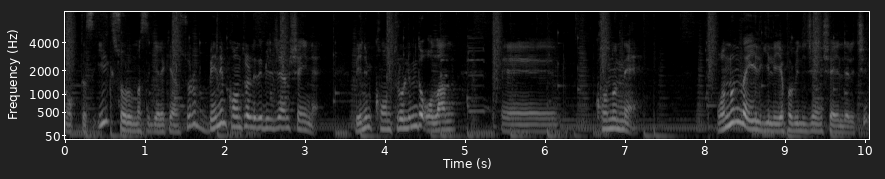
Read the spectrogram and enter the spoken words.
noktası, ilk sorulması gereken soru benim kontrol edebileceğim şey ne? Benim kontrolümde olan e, konu ne? Onunla ilgili yapabileceğin şeyler için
